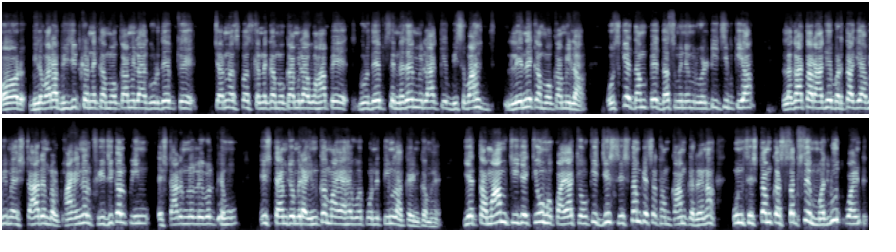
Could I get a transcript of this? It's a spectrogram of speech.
और भिलवाड़ा विज़िट करने का मौका मिला, गुरुदेव के चरण स्पर्श करने का मौका मिला, वहाँ पे गुरुदेव से नज़र मिला के विश्वास लेने का मौका मिला। उसके दम पे दस महीने में रॉयल्टी अचीव किया, लगातार आगे बढ़ता गया। अभी मैं star emerald final physical pin star emerald level पे हूँ। इस टाइम जो मेरा इनकम आया है, वो पौने तीन लाख का इनकम है। ये तमाम चीज़ें क्यों हो पाया? क्योंकि जिस सिस्टम के साथ हम काम कर रहे हैं ना, उन सिस्टम का सबसे मज़बूत पॉइंट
